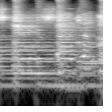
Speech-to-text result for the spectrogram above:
just is such a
